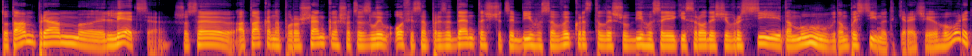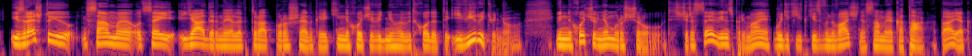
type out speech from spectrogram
то там прям е, лється, що це атака на Порошенка, що це злив Офіса президента, що це Бігуса використали, що в Бігуса є якісь родичі в Росії, там у, там постійно такі речі говорять. І зрештою, саме оцей ядерний електорат Порошенка, який не хоче від нього відходити і вірить у нього, він не хоче в ньому розчаровуватись. Через це він сприймає будь-які такі звинувачення, саме як атака, та як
